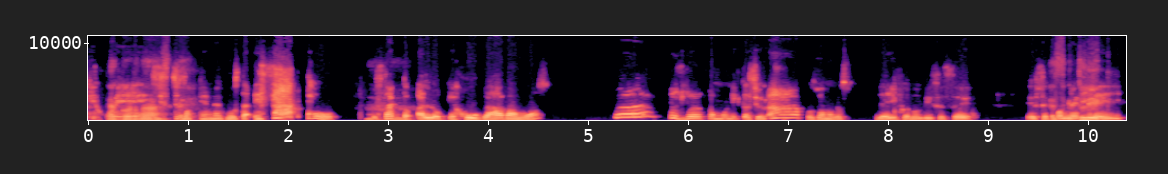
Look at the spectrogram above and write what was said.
qué güey, esto es lo que me gusta. Exacto, exacto, a lo que jugábamos, ah, pues fue comunicación, ah, pues vámonos. Y ahí fue donde hice ese, ese, conecte.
